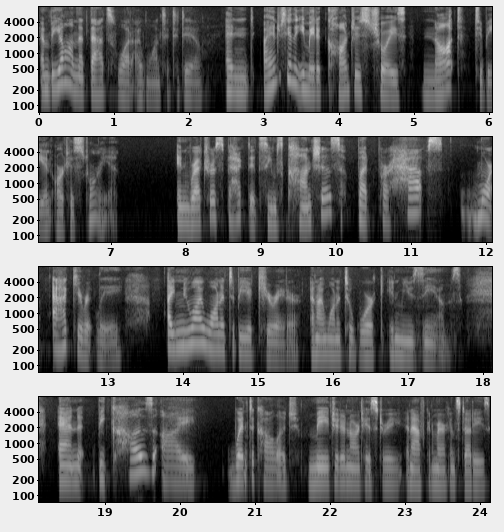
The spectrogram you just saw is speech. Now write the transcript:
and beyond that that's what I wanted to do. And I understand that you made a conscious choice not to be an art historian. In retrospect, it seems conscious, but perhaps more accurately, I knew I wanted to be a curator and I wanted to work in museums. And because I went to college, majored in art history and African American studies,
